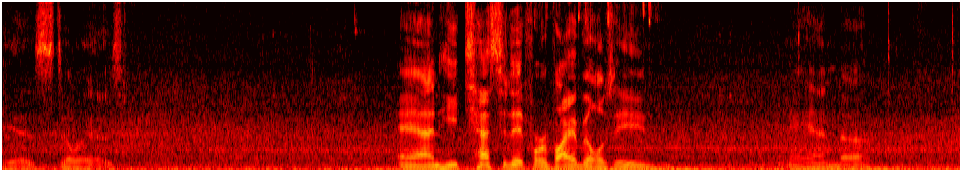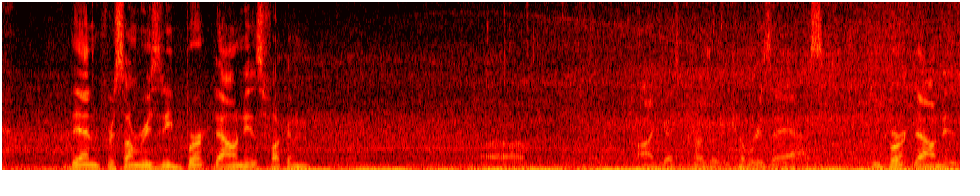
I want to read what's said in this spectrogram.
he is, still is. And he tested it for viability, and uh, then for some reason he burnt down his fucking. Uh, I guess because it cover his ass he burnt down his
